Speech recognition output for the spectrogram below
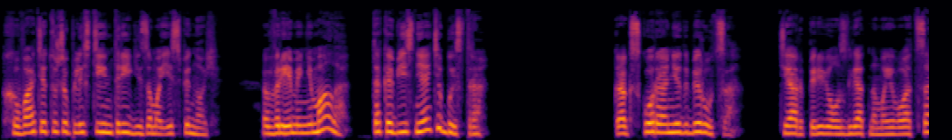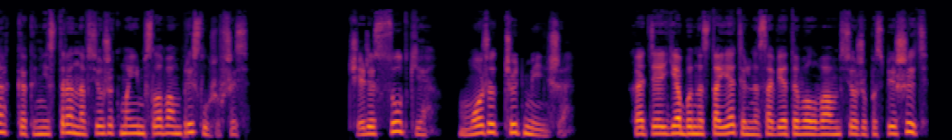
Хватит уже плести интриги за моей спиной. Времени мало? Так объясняйте быстро. Как скоро они доберутся? Тиар перевел взгляд на моего отца, как ни странно, все же к моим словам прислушавшись. Через сутки, может, чуть меньше. Хотя я бы настоятельно советовал вам все же поспешить,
